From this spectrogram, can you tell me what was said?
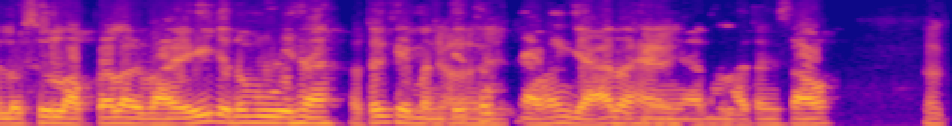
uh, luật sư lộc trả lời vài ý cho nó vui ha. Rồi trước khi mình Trời kết thúc chào khán giả rồi okay. hẹn lại tuần sau. Ok.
